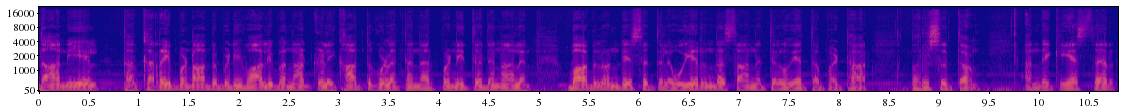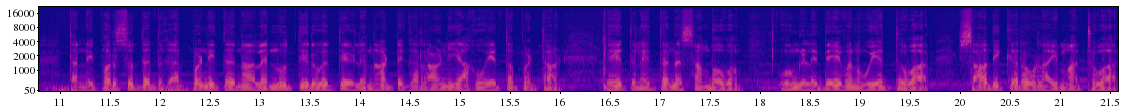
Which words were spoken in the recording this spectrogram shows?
தானியேல் த கரைபடாதபடி வாலிப நாட்களை காத்துக்கொள்ள தன் அர்ப்பணித்ததினால பாபிலோன் தேசத்தில் உயர்ந்த ஸ்தானத்தில் உயர்த்தப்பட்டார். பரிசுத்தம். அன்றைக்கு எஸ்தர் தன்னை பரிசுத்தத்துக்கு அர்ப்பணித்ததினால நூற்றி இருபத்தேழு நாட்டுக்கு ராணியாக உயர்த்தப்பட்டான். வேத்தில் எத்தனை சம்பவம்? உங்களை தேவன் உயர்த்துவார் சாதிக்கிறவளாய் மாற்றுவார்.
